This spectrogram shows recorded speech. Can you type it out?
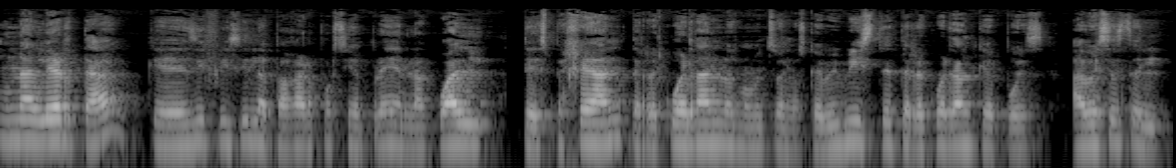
una alerta que es difícil apagar por siempre, en la cual te espejean, te recuerdan los momentos en los que viviste, te recuerdan que pues a veces el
